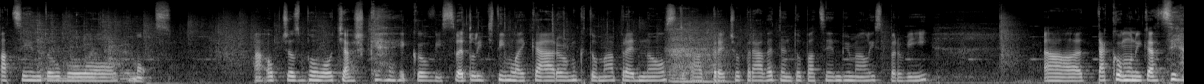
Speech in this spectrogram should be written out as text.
Pacientov bolo moc. A občas bolo ťažké ako vysvetliť tým lekárom, kto má prednosť a prečo práve tento pacient by mal ísť prvý. A tá komunikácia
